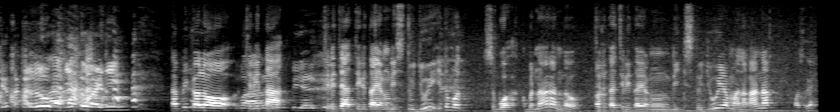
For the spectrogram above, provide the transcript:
cerita ke lu gitu anjing. Tapi kalau cerita cerita-cerita yang disetujui itu buat sebuah kebenaran tau. Cerita-cerita yang disetujui sama anak-anak. Maksudnya?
